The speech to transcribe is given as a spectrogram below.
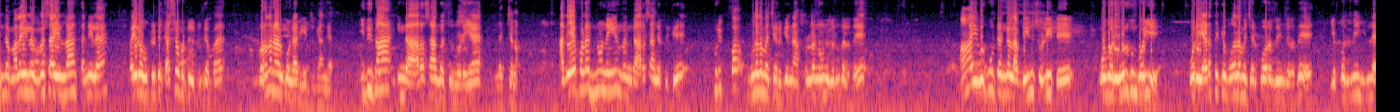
இந்த மலையில் விவசாயிலாம் தண்ணியில் பயிரை விட்டுட்டு கஷ்டப்பட்டுக்கிட்டு இருக்கப்ப பிறந்த நாள் கொண்டாடிக்கிட்டு இருக்காங்க. இதுதான் இந்த அரசாங்கத்தினுடைய லட்சணம். அதே போல் இன்னொன்னையும் இந்த அரசாங்கத்துக்கு குறிப்பாக முதலமைச்சருக்கு நான் சொல்லணும்னு விரும்புறது ஆய்வு கூட்டங்கள் அப்படின்னு சொல்லிட்டு ஒவ்வொரு ஊருக்கும் போய் ஒரு இடத்துக்கு முதலமைச்சர் போகிறதுங்கிறது எப்போதுமே இல்லை.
